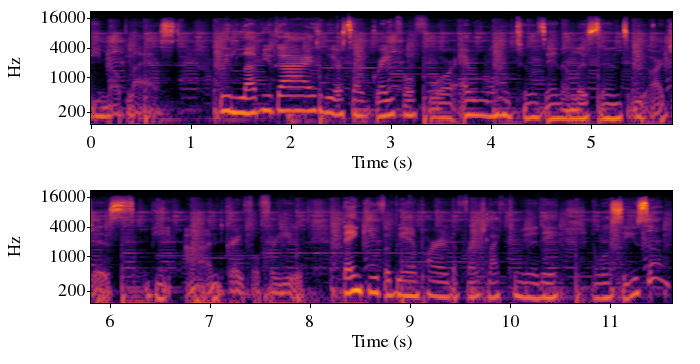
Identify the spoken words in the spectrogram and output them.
email blast. We love you guys. We are so grateful for everyone who tunes in and listens. We are just beyond grateful for you. Thank you for being part of the Fresh Life community, and we'll see you soon.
